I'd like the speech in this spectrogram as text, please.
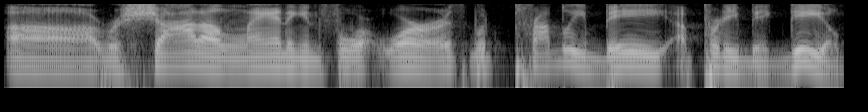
Uh, Rashada landing in Fort Worth would probably be a pretty big deal.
